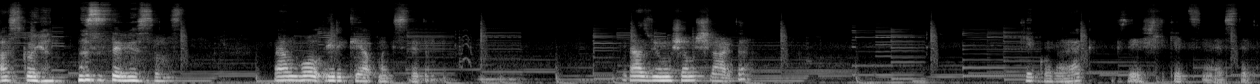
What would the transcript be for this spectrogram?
az koyun. Nasıl seviyorsunuz? Ben bol erikli yapmak istedim. Biraz yumuşamışlardı. Kek olarak bize eşlik etsinler istedim.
